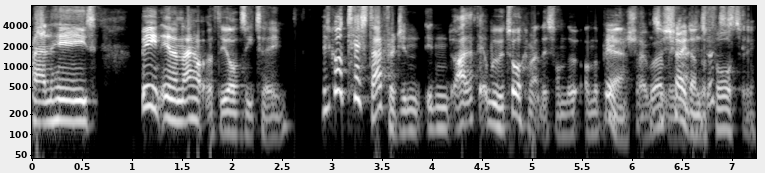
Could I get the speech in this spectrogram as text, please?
and he's been in and out of the Aussie team. He's got a test average in, in I think we were talking about this on the on the previous Yeah, show. it's a weren't we, shade under It's- 40,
